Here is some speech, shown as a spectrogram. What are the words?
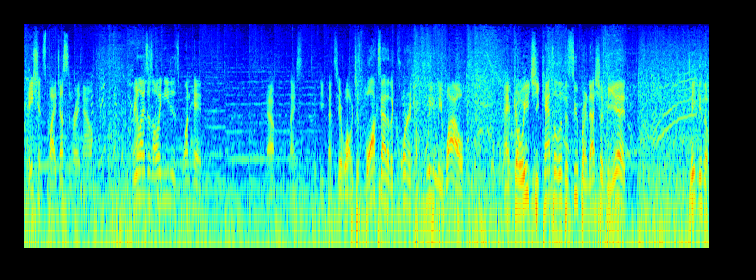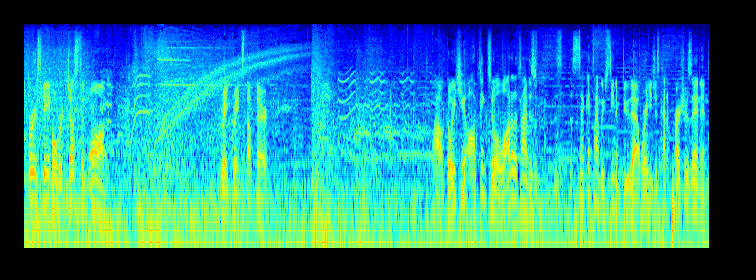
patience by Justin right now. Realizes all he needed is one hit. Yep, nice. Good defense here. Wow, just walks out of the corner completely. Wow. And Goichi cancels into super, and that should be it. Taking the first game over Justin Wong. Great, great stuff there. Wow, Goichi opting to a lot of the time. This is, this is the second time we've seen him do that, where he just kind of pressures in and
